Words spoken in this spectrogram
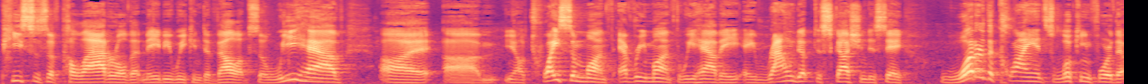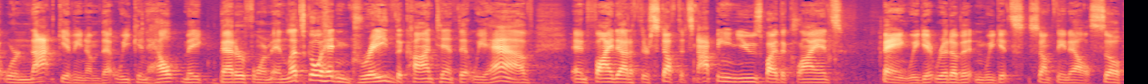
pieces of collateral that maybe we can develop. So we have uh, um, you know, twice a month, every month, we have a, a roundup discussion to say, what are the clients looking for that we're not giving them that we can help make better for them? And let's go ahead and grade the content that we have and find out if there's stuff that's not being used by the clients. Bang, we get rid of it and we get something else. So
